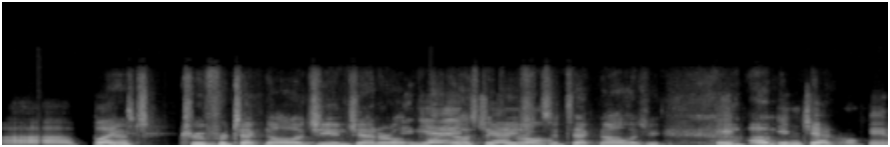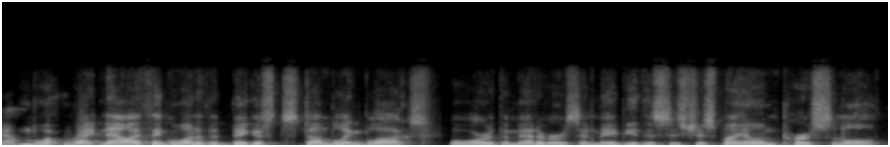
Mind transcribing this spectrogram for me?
uh but That's true for technology in general. Yeah, in prognostications general. in technology. in, um, in general you know More, right now, I think one of the biggest stumbling blocks for the metaverse, and maybe this is just my own personal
